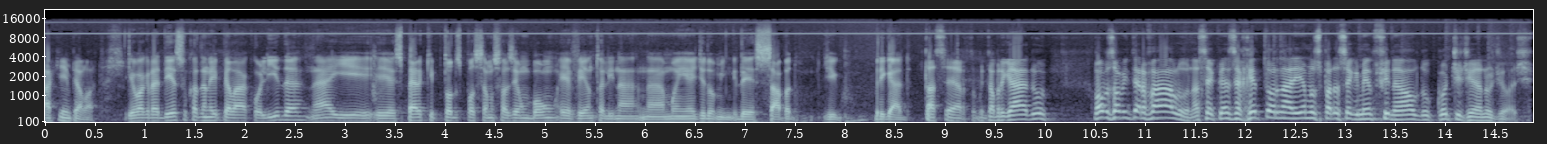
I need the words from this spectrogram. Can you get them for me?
aqui em Pelotas. Eu agradeço, Cadanei, pela acolhida né, e, e, espero que todos possamos fazer um bom evento ali na, na manhã de domingo, de sábado, digo. Obrigado. Tá certo, muito obrigado. Vamos ao intervalo. Na sequência, retornaremos para o segmento final do cotidiano de hoje.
